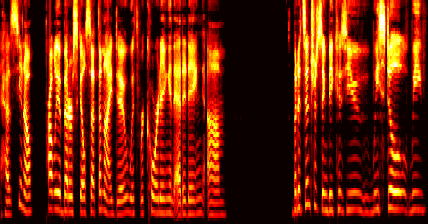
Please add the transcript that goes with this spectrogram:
has, you know, probably a better skill set than I do with recording and editing. Um, but it's interesting because you, we still, we,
